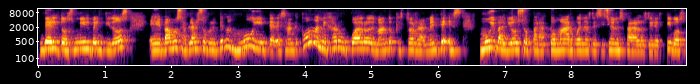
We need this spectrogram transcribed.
del 2022. Eh, vamos a hablar sobre un tema muy interesante, cómo manejar un cuadro de mando, que esto realmente es muy valioso para tomar buenas decisiones para los directivos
